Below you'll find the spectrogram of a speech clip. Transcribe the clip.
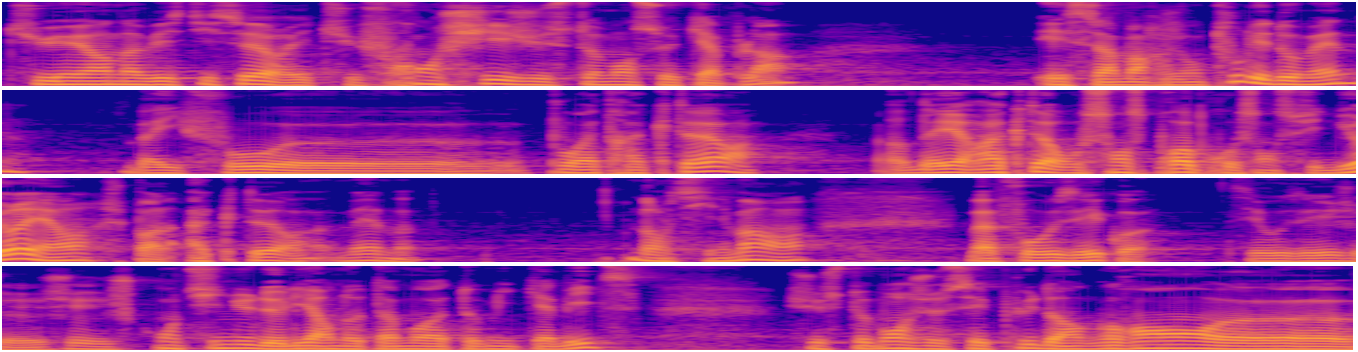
tu es un investisseur et tu franchis justement ce cap-là, et ça marche dans tous les domaines, bah, il faut, euh, pour être acteur, d'ailleurs acteur au sens propre, au sens figuré, hein, je parle acteur même, dans le cinéma, hein, bah faut oser quoi. C'est oser. Je, continue de lire notamment Atomic Habits. Justement, je sais plus d'un grand, euh,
